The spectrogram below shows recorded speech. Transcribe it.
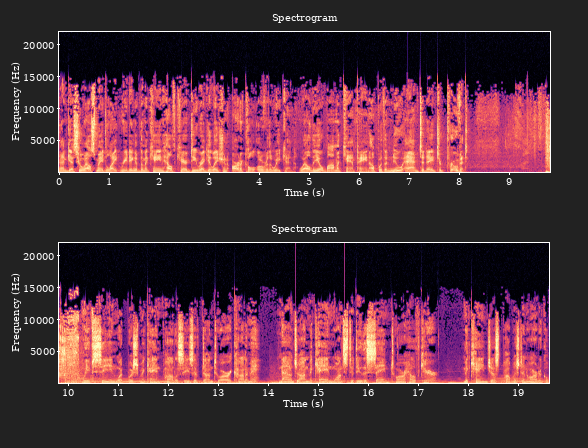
And guess who else made light reading of the McCain healthcare deregulation article over the weekend? Well, the Obama campaign, up with a new ad today to prove it. We've seen what Bush McCain policies have done to our economy. Now John McCain wants to do the same to our health care. McCain just published an article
